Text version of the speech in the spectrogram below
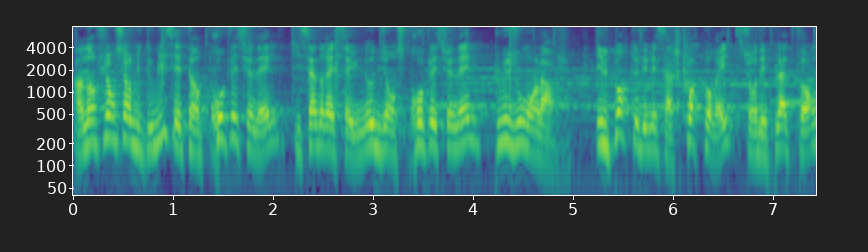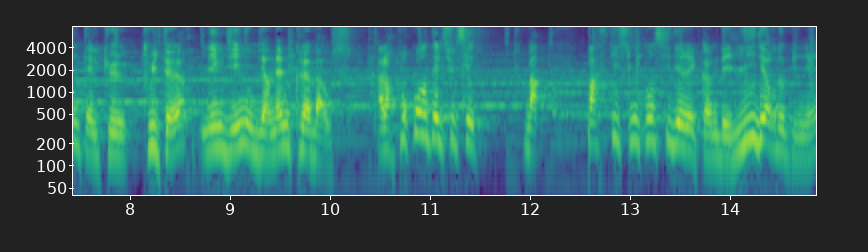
Un influenceur B2B, c'est un professionnel qui s'adresse à une audience professionnelle plus ou moins large. Il porte des messages corporate sur des plateformes telles que Twitter, LinkedIn ou bien même Clubhouse. Alors pourquoi un tel succès? Bah, parce qu'ils sont considérés comme des leaders d'opinion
